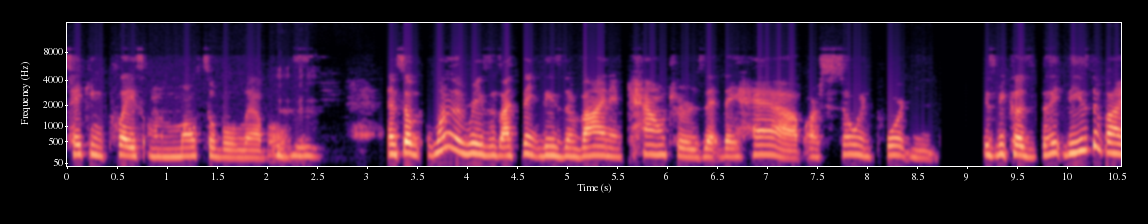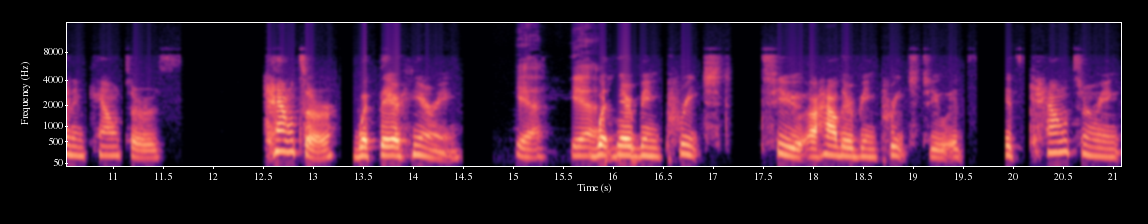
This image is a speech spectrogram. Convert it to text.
taking place on multiple levels. Mm-hmm. And so, one of the reasons I think these divine encounters that they have are so important is because they, these divine encounters counter what they're hearing. Yeah, yeah. What they're being preached to, or how they're being preached to. It's it's countering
